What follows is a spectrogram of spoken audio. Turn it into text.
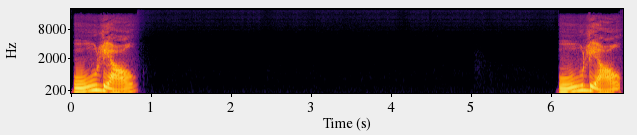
无聊，无聊，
